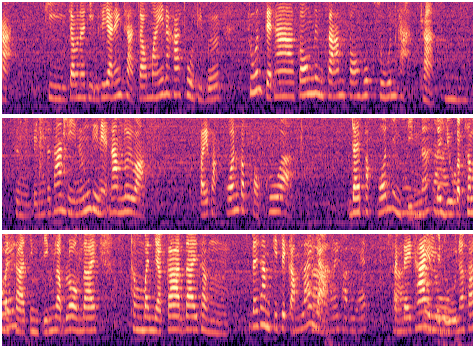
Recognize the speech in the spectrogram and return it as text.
ค่ะ ที่เจ้าหน้าที่อุทยานแห่งชาติเจ้าไม้นะคะ โทรที่เบอร์ 0 7 5 2 1 3 2 6 0 ค่ะค่ะซึ่งเป็นสถานที่หนึงที่แนะนำเลยว่า ไปพักผ่อนกับครอบครัว ได้พักผ่อนจริงๆนะอืมใช่ได้อยู่กับครบถ้วนธรรมชาติจริง ๆ รับรองได้ทั้งบรรยากาศได้ทั้ง ได้ทำกิจกรรมหลายอย่างเลยค่ะพี่แอดทางได้ถ่ายลองรูไปดูปนะคะ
